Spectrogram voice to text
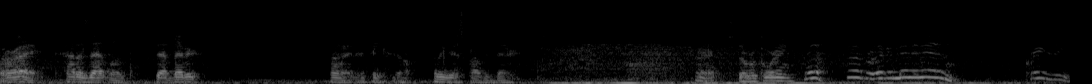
All right, how does that look? Is that better? All right, I think so. I think that's probably better. All right, still recording? We're like a minute in. Crazy.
